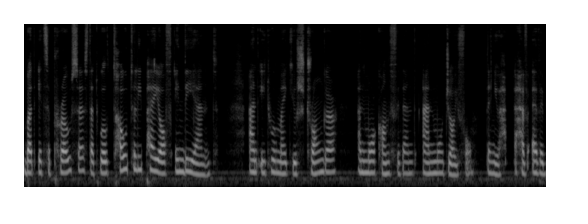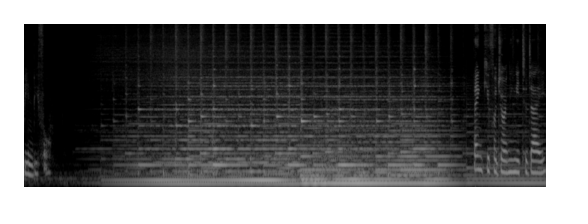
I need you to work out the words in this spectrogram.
But it's a process that will totally pay off in the end and it will make you stronger and more confident and more joyful than you ha- have ever been before. Thank you for joining me today.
